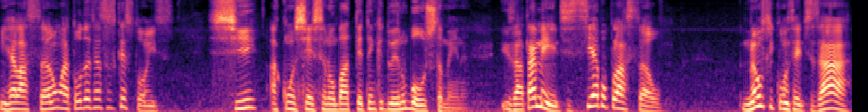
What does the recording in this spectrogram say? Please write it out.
em relação a todas essas questões. Se a consciência não bater, tem que doer no bolso também, né? Exatamente. Se a população não se conscientizar,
